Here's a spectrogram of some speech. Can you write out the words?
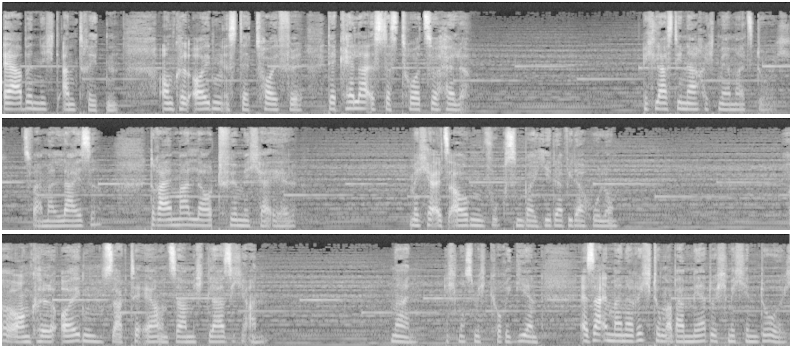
Erbe nicht antreten. Onkel Eugen ist der Teufel. Der Keller ist das Tor zur Hölle. Ich las die Nachricht mehrmals durch. Zweimal leise, dreimal laut für Michael. Michaels Augen wuchsen bei jeder Wiederholung. Onkel Eugen, sagte er und sah mich glasig an. Nein, ich muss mich korrigieren. Er sah in meine Richtung, aber mehr durch mich hindurch.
